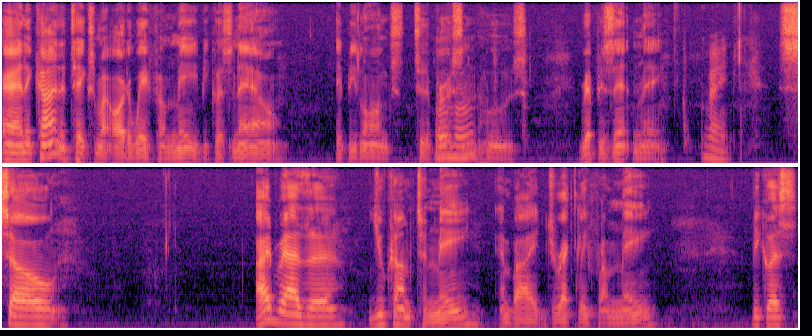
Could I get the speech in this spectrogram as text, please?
And it kind of takes my art away from me because now it belongs to the person who's representing me. Right. So I'd rather you come to me and buy directly from me because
